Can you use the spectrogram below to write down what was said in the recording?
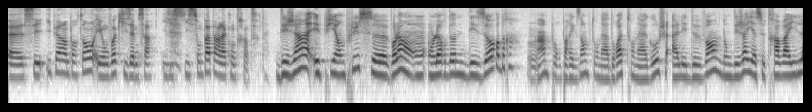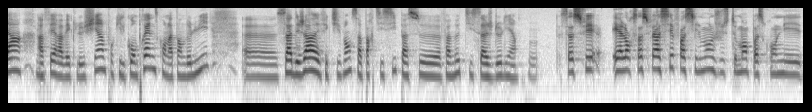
euh, c'est hyper important et on voit qu'ils aiment ça. Ils ne sont pas par la contrainte. Déjà, et puis en plus, euh, voilà, on, leur donne des ordres mm. hein, pour, par exemple, tourner à droite, tourner à gauche, aller devant. Donc déjà, il y a ce travail-là à mm. faire avec le chien pour qu'il comprenne ce qu'on attend de lui. Euh, ça, déjà, effectivement, ça participe à ce fameux tissage de lien. Mm. Ça se fait, et alors ça se fait assez facilement justement parce qu'on est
